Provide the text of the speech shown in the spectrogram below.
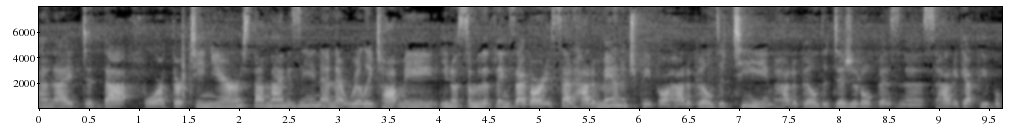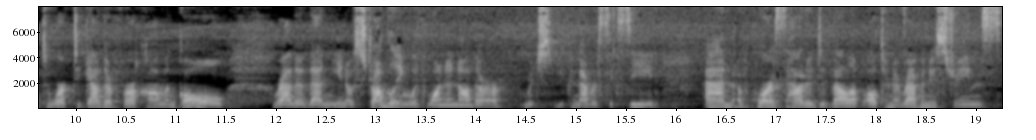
and I did that for 13 years, that magazine, and it really taught me, you know, some of the things I've already said how to manage people, how to build a team, how to build a digital business, how to get people to work together for a common goal rather than, you know, struggling with one another, which you can never succeed. And of course, how to develop alternate revenue streams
